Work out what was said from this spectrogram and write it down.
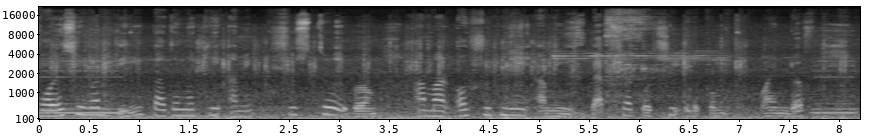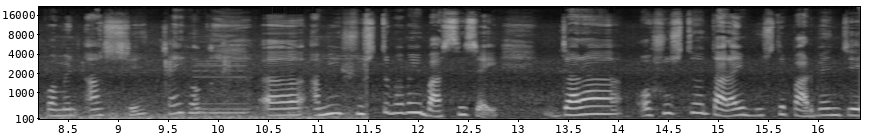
ভয়েস ওভার দিই, তাতে নাকি আমি সুস্থ এবং আমার অসুখ নিয়ে আমি ব্যবসা করছি, এরকম কাইন্ড অফ কমেন্ট আসছে। যাই হোক আমি সুস্থভাবেই বাঁচতে চাই। যারা অসুস্থ তারাই বুঝতে পারবেন যে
